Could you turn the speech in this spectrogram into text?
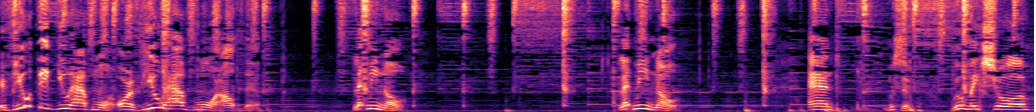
If you think you have more, or if you have more out there, let me know. Let me know. And listen, we'll make sure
